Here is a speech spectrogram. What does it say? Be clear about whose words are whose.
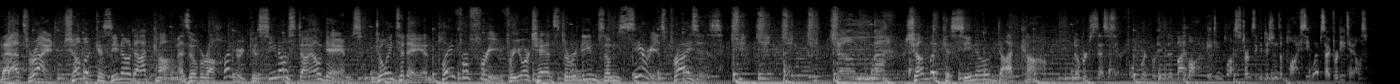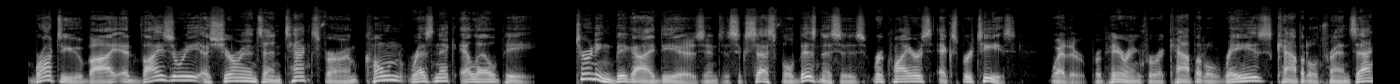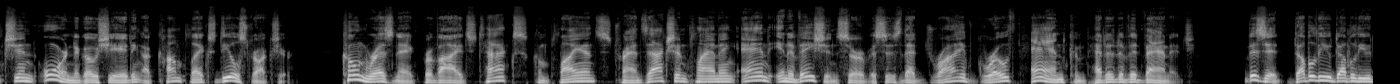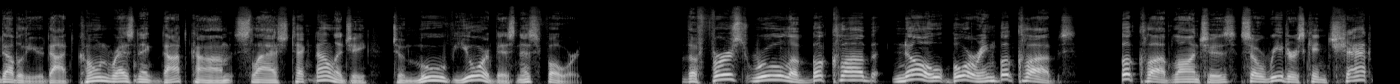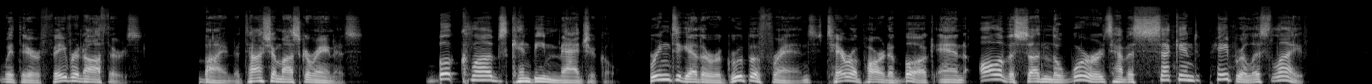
Speaker 1: That's right. ChumbaCasino.com has over 100 casino style games. Join today and play for free for your chance to redeem some serious prizes. ChumbaCasino.com. No purchase necessary. Full prohibited by law. 18 plus terms and conditions apply. See website for details.
Speaker 2: Brought to you by advisory assurance and tax firm CohnReznick LLP. Turning big ideas into successful businesses requires expertise whether preparing for a capital raise, capital transaction, or negotiating a complex deal structure. CohnReznick provides tax, compliance, transaction planning, and innovation services that drive growth and competitive advantage. Visit www.cohnreznick.com slash technology to move your business forward. The first rule of book club, no boring book clubs. Book Club launches so readers can chat with their favorite authors. By Natasha Mascarenhas. Book clubs can be magical. Bring together a group of friends, tear apart a book, and all of a sudden the words have a second paperless life.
